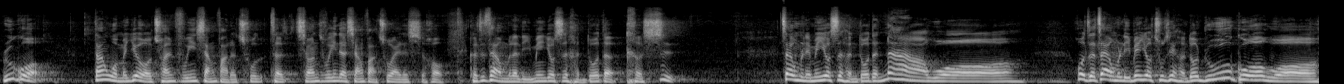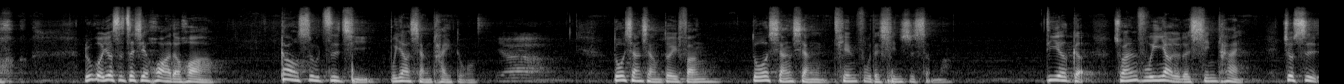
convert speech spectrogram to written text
如果当我们又有传福音想法的出，传福音的想法出来的时候，可是，在我们的里面又是很多的，可是，在我们里面又是很多的，那我。或者在我们里面又出现很多，如果我如果又是这些话的话，告诉自己不要想太多，多想想对方，多想想天父的心是什么。第二个，传福音要有的心态，就是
